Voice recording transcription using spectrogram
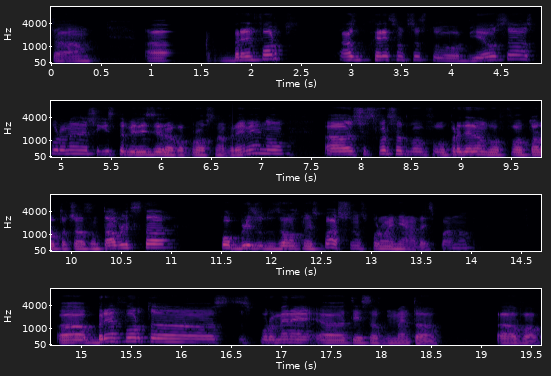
Да. А, Бренфорд, аз го харесвам също Биелса. Според мен ще ги стабилизира въпрос на време, но а, ще свършат в, определено в втората част на таблицата. По-близо до зоната на изпадащи, но според мен няма да изпаднат. Брентфорд, според мен, те са в момента в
